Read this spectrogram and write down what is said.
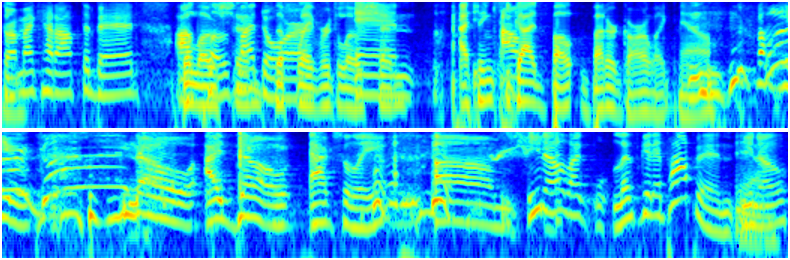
throw my cat off the bed. Mm-hmm. The I'll close my door. the flavored lotion. And I think you I'll got bu- butter garlic now. Fuck you. No, I don't actually. Um, you know, like let's get it popping. Yeah. You know,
